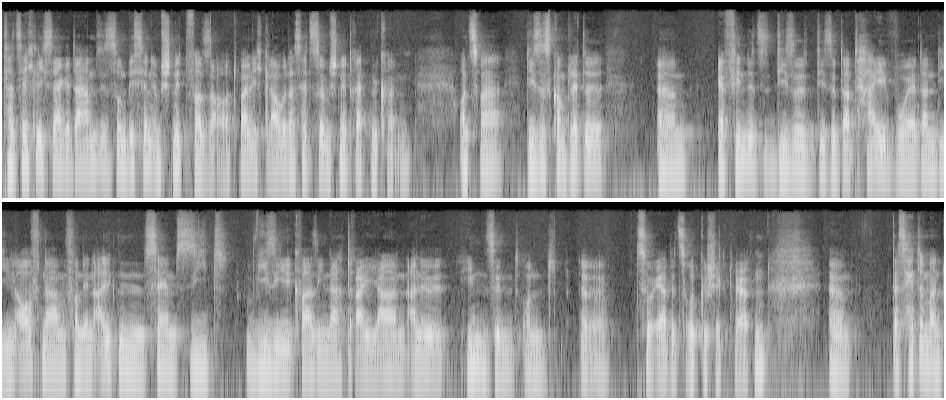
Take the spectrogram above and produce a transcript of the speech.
tatsächlich sage, da haben sie es so ein bisschen im Schnitt versaut, weil ich glaube, das hättest du im Schnitt retten können. Und zwar dieses komplette, ähm, er findet diese, diese Datei, wo er dann die Aufnahmen von den alten Sams sieht, wie sie quasi nach drei Jahren alle hin sind und äh, zur Erde zurückgeschickt werden. Ähm, das hätte man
